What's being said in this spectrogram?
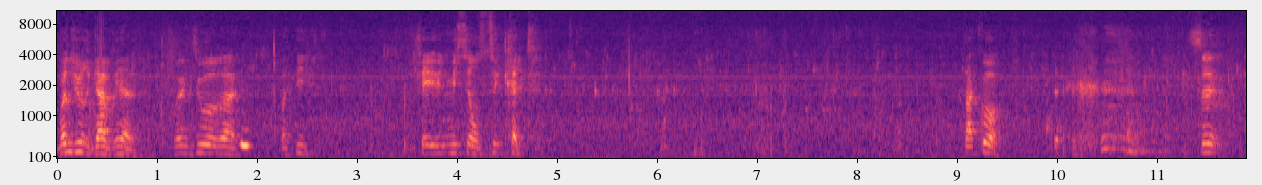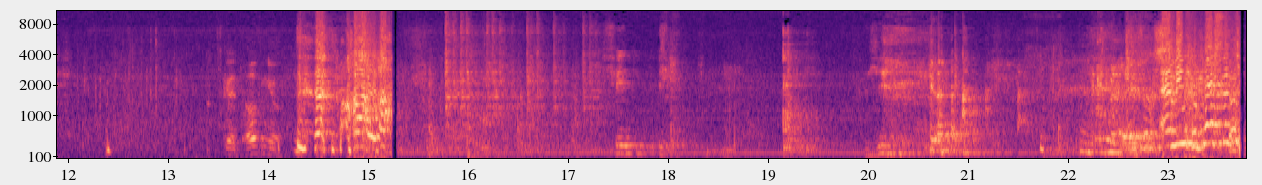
Bonjour, Gabriel. Bonjour, euh, Baptiste. J'ai une mission secrète. D'accord. C'est... Good, overnieuw. vind... En wie verpest het?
